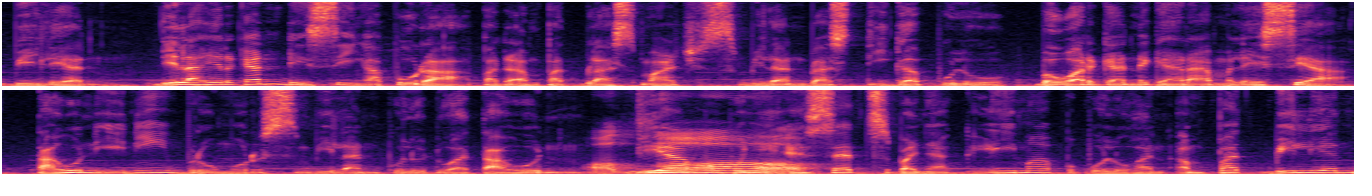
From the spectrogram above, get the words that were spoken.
bilion. Dilahirkan di Singapura pada 14 Mac 1930, berwarga negara Malaysia. Tahun ini berumur 92 tahun. Allah. Dia mempunyai aset sebanyak 5.4 bilion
